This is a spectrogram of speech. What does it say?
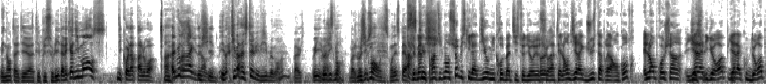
Mais Nantes a été, a été plus solide avec un immense Nicolas Palois, Ah. la muraille de Non, Chine. il va- Qui va rester, lui, visiblement. hein. Bah oui, oui, va Logiquement. Bah, logiquement, c'est ce qu'on espère. C'est même pratiquement sûr puisqu'il a dit au micro de Baptiste Durieux Ouais. sur RTL en direct juste après la rencontre. Et l'an prochain, il y a la Ligue Europe, il y a la Coupe d'Europe.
